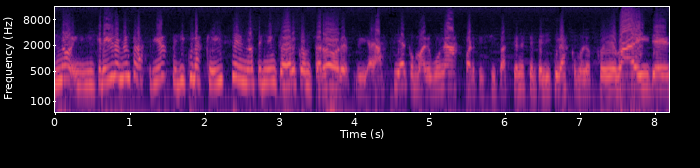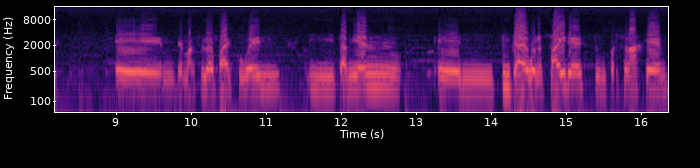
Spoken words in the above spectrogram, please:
no, increíblemente las primeras películas que hice no tenían que ver con terror. Hacía como algunas participaciones en películas como Los fue de Baires, eh, de Marcelo Páez Cubeli, y también en Tita de Buenos Aires, un personaje,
